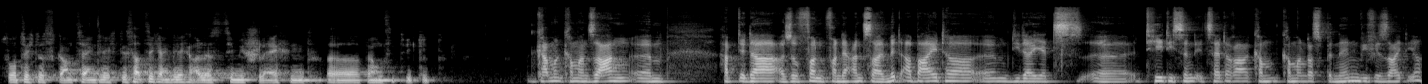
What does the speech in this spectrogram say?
So hat sich das Ganze eigentlich, das hat sich eigentlich alles ziemlich schleichend äh, bei uns entwickelt. Kann man, kann man sagen, ähm, Habt ihr da, also von, von der Anzahl Mitarbeiter, ähm, die da jetzt äh, tätig sind, etc., kann, kann man das benennen? Wie viel seid ihr?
